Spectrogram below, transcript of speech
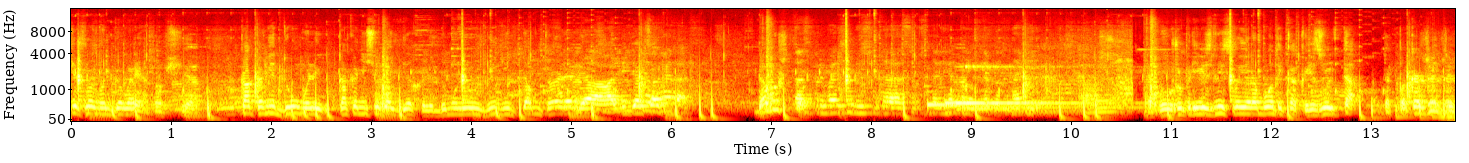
Пусть что они говорят вообще. Как они думали, как они сюда ехали, думали увидеть там тра-ля-ля, а видят Да вы что? Нас привозили сюда собственно, для вдохновения. Вы уже привезли свои работы как результат. Так покажите.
